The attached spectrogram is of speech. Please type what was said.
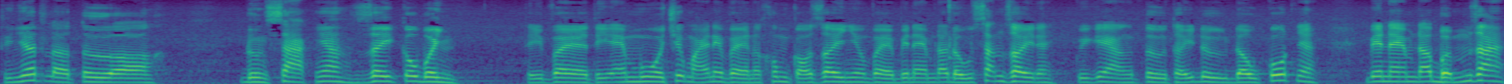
Thứ nhất là từ uh, đường sạc nha Dây câu bình thì về thì em mua chiếc máy này về nó không có dây Nhưng về bên em đã đấu sẵn dây này Quý khách hàng từ thấy từ đầu cốt nha Bên em đã bấm ra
